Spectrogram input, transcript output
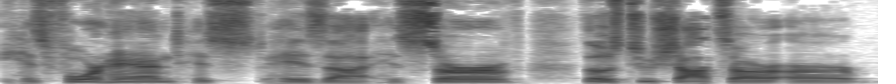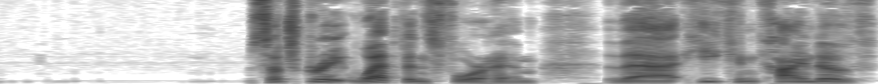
his forehand, his his uh, his serve. Those two shots are are such great weapons for him that he can kind of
